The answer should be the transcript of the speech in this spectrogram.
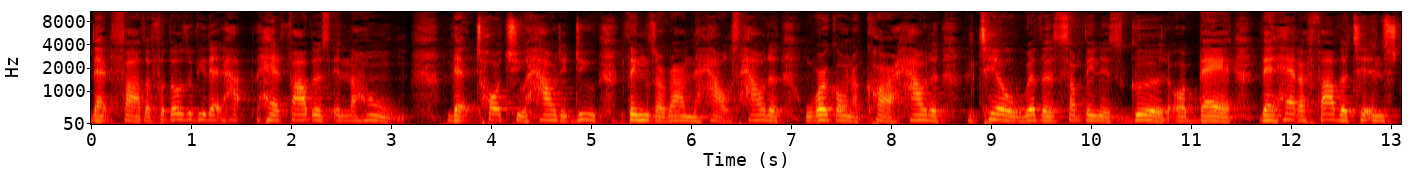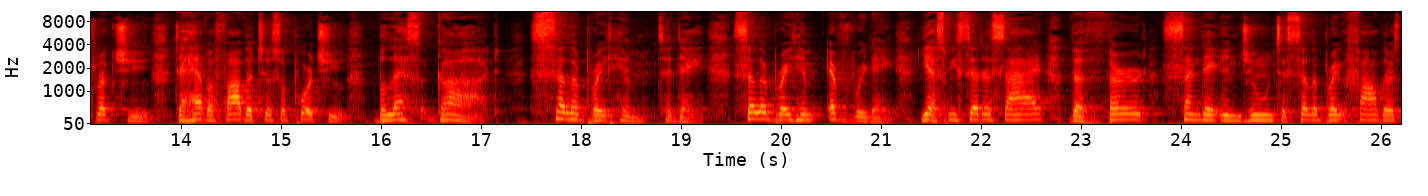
that father. For those of you that ha- had fathers in the home that taught you how to do things around the house, how to work on a car, how to tell whether something is good or bad, that had a father to instruct you, to have a father to support you, bless God Celebrate him today. Celebrate him every day. Yes, we set aside the third Sunday in June to celebrate fathers,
